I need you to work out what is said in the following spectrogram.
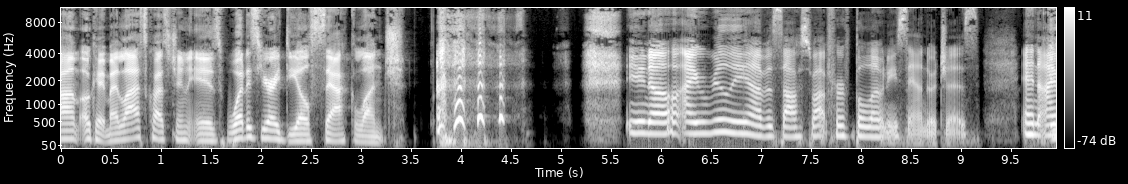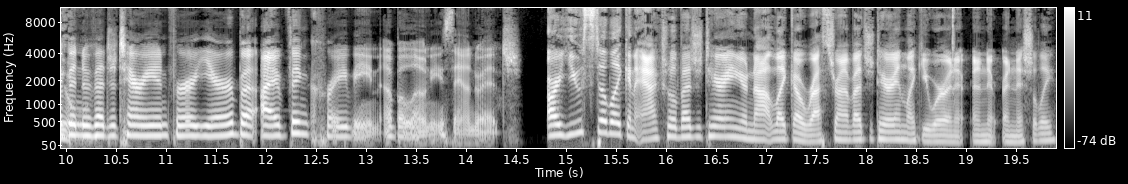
Um, okay, my last question is what is your ideal sack lunch? you know, I really have a soft spot for bologna sandwiches. And I've Ew. been a vegetarian for a year, but I've been craving a bologna sandwich. Are you still like an actual vegetarian? You're not like a restaurant vegetarian like you were in, in, initially?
